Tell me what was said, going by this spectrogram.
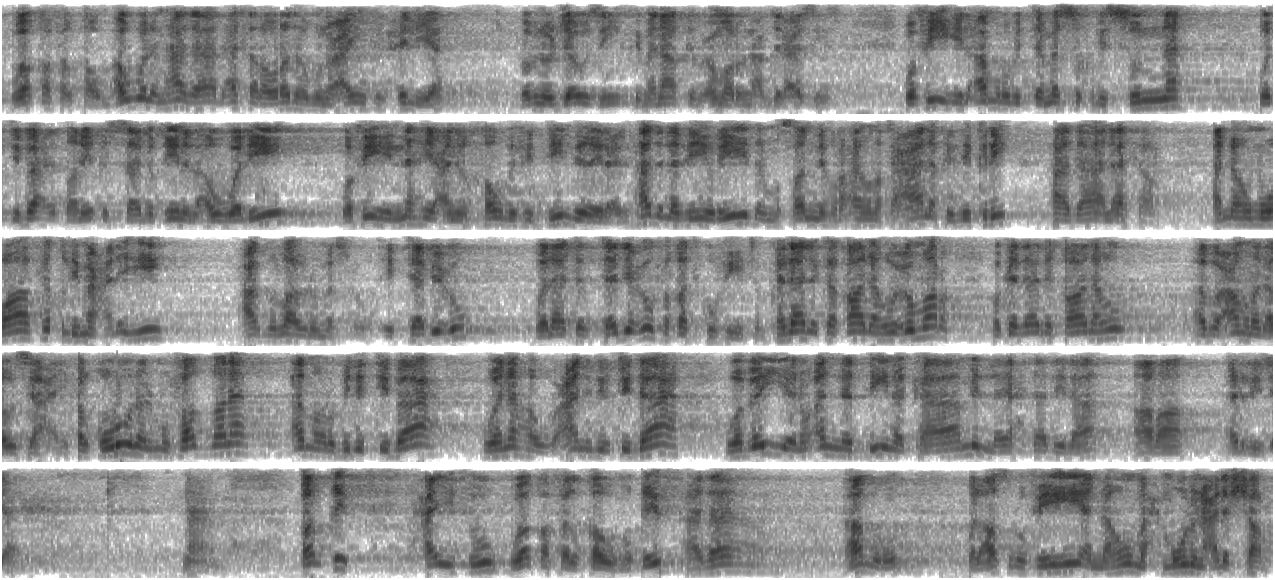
وقف القوم. أولا هذا الأثر أورده ابن نعيم في الحلية وابن الجوزي في مناقب عمر بن عبد العزيز. وفيه الأمر بالتمسك بالسنة واتباع طريق السابقين الأولين وفيه النهي عن الخوض في الدين بغير علم. هذا الذي يريد المصنف رحمه الله تعالى في ذكر هذا الأثر أنه موافق لما عليه عبد الله بن مسعود. اتبعوا ولا تبتدعوا فقد كفيتم. كذلك قاله عمر وكذلك قاله أبو عمرو الأوزاعي. فالقرون المفضلة أمروا بالاتباع ونهوا عن الابتداع وبينوا أن الدين كامل لا يحتاج إلى آراء الرجال. نعم. قال قف حيث وقف القوم. قف هذا أمر والأصل فيه أنه محمول على الشرع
